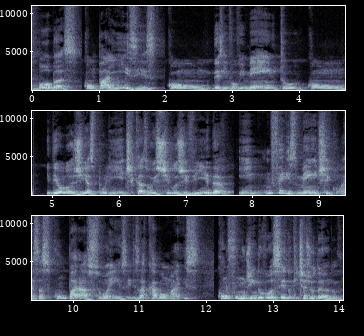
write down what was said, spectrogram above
bobas com países, com desenvolvimento, com ideologias políticas ou estilos de vida. E, infelizmente, com essas comparações, eles acabam mais confundindo você do que te ajudando.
